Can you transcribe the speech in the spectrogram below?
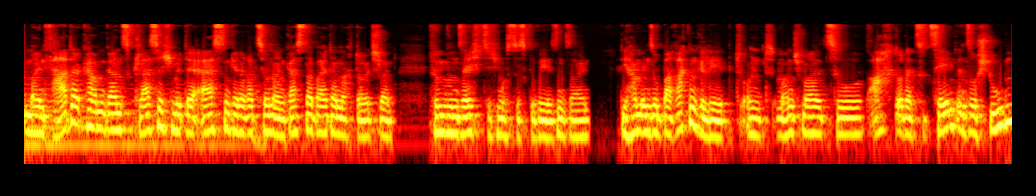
Mein Vater kam ganz klassisch mit der ersten Generation an Gastarbeitern nach Deutschland. 65 muss es gewesen sein die haben in so Baracken gelebt und manchmal zu acht oder zu zehn in so Stuben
